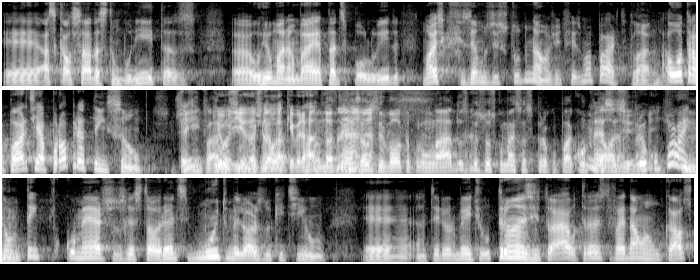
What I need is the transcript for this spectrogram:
eh, as calçadas estão bonitas, ah, o Rio Marambaia está despoluído. Nós que fizemos isso tudo, não, a gente fez uma parte. Claro. A outra parte é a própria atenção que a Sim, gente claro. trouxe daquela- quebrada. Quando a atenção É. se volta para um lado, as pessoas começam a se preocupar com o que tá começa lá a se de... preocupar. Então tem comércios, restaurantes muito melhores do que tinham é, anteriormente. O trânsito, ah, o trânsito vai dar um, um caos.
